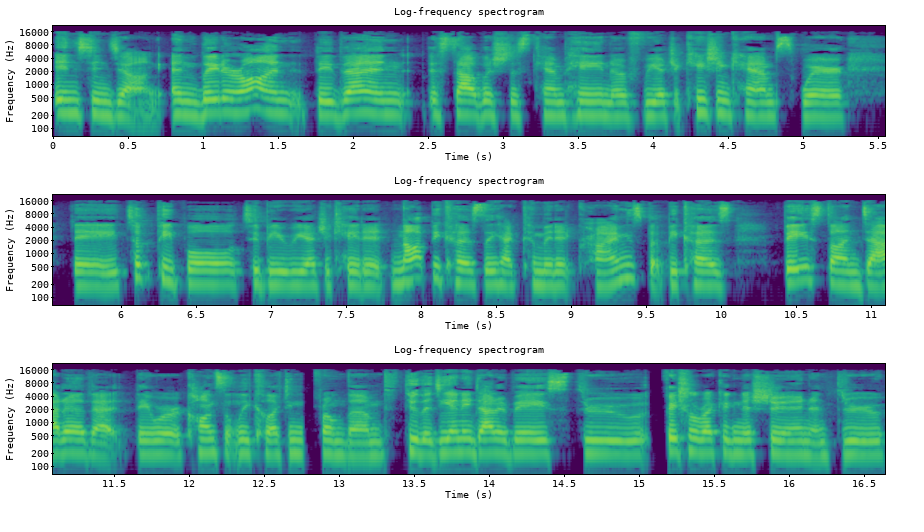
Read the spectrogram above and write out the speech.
in Xinjiang. And later on, they then established this campaign of re-education camps where they took people to be re-educated, not because they had committed crimes, but because based on data that they were constantly collecting from them through the DNA database, through facial recognition, and through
